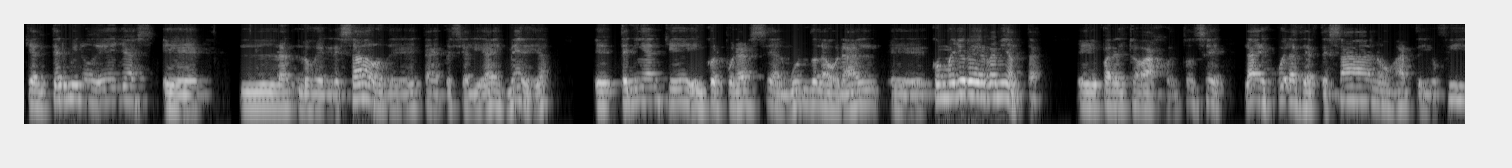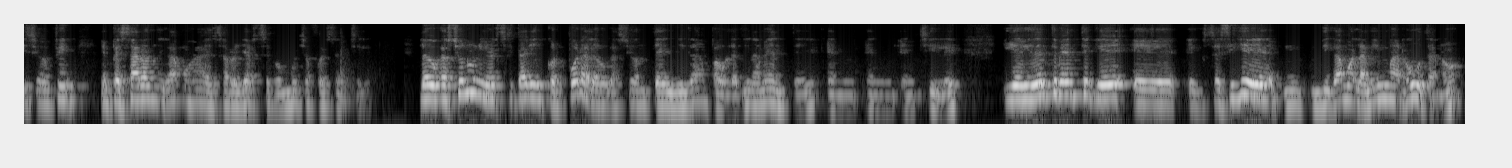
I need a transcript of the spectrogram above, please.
que al término de ellas eh, los egresados de estas especialidades medias eh, tenían que incorporarse al mundo laboral con mayores herramientas para el trabajo. Entonces, las escuelas de artesanos, arte y oficio, en fin, empezaron, digamos, a desarrollarse con mucha fuerza en Chile. La educación universitaria incorpora la educación técnica paulatinamente en, Chile y evidentemente que eh, eh, se sigue, digamos, la misma ruta, ¿no?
